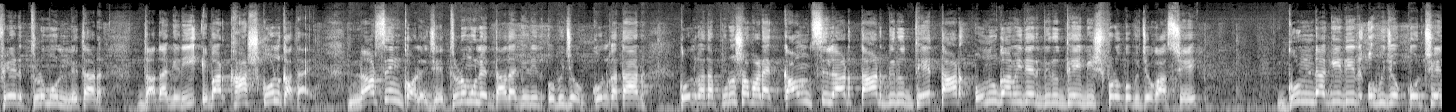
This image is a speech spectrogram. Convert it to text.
ফের তৃণমূল নেতার দাদাগিরি। এবার খাস কলকাতায়। নার্সিং কলেজে তৃণমূলের দাদাগিরির অভিযোগ, কলকাতার কলকাতা পুরসভার এক কাউন্সিলর তার বিরুদ্ধে, তার অনুগামীদের বিরুদ্ধে এই বিস্ফোরক অভিযোগ আসছে। গুন্ডাগিরির অভিযোগ করছেন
